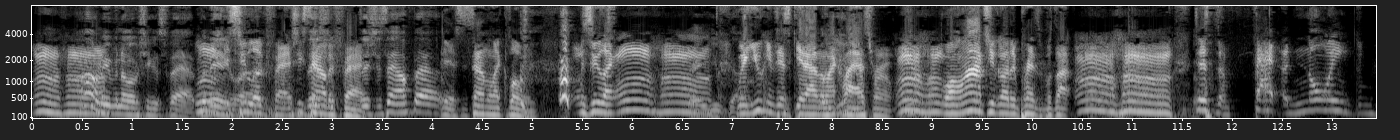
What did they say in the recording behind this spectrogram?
Mm-hmm. I don't even know if she was fat, but Mm, anyway. she looked fat. She sounded fat. Did she sound fat? Yeah, she sounded like Chloe. and she was like, mm-hmm. you. Well, you can just get out of my classroom. Mm-hmm. Well, why don't you go to the principal's office? Mm-hmm. Just a fat, annoying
